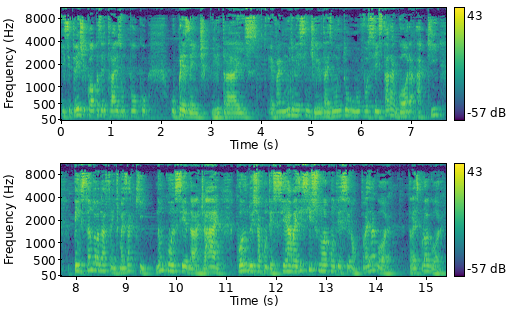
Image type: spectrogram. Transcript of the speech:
esse três de copas ele traz um pouco o presente, ele traz, é, vai muito nesse sentido, ele traz muito o você estar agora aqui pensando lá na frente, mas aqui, não com ansiedade, ai, quando isso acontecer, ah, mas e se isso não acontecer? Não, traz agora, traz pro agora.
